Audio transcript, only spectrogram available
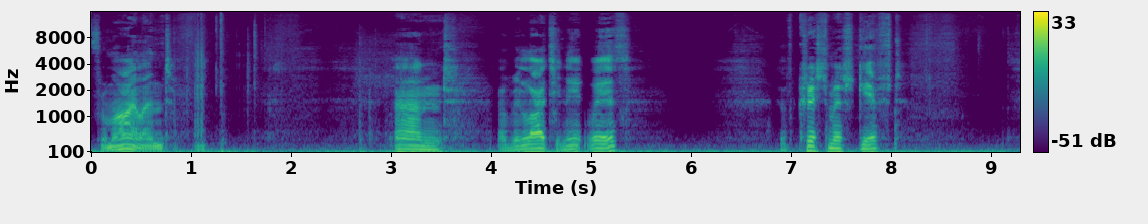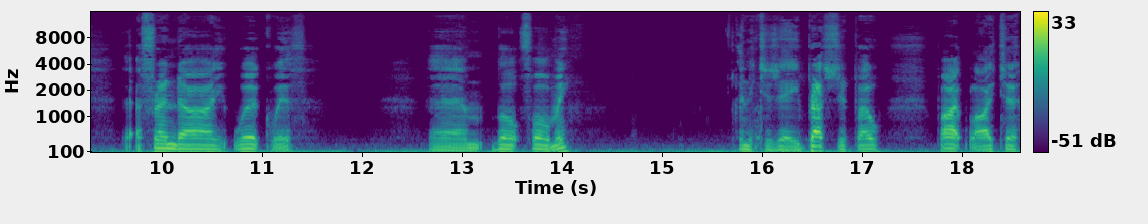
from Ireland. And I'll be lighting it with a Christmas gift that a friend I work with um, bought for me. And it is a brass Zippo pipe lighter.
